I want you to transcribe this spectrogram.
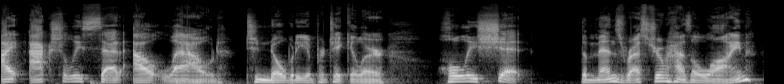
I actually said out loud to nobody in particular, Holy shit, the men's restroom has a line.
